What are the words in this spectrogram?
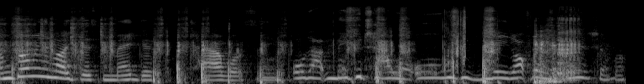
I'm going like this mega tower thing. Oh, that mega tower. Oh, we could meet up there and kill each other.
